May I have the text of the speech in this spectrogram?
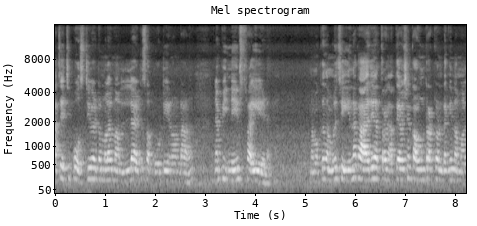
ആ ചേച്ചി പോസിറ്റീവായിട്ട് നമ്മളെ നല്ലതായിട്ട് സപ്പോർട്ട് ചെയ്യണോണ്ടാണ് ഞാൻ പിന്നെയും ട്രൈ ചെയ്യണേ. നമുക്ക് നമ്മൾ ചെയ്യുന്ന കാര്യം അത്ര അത്യാവശ്യം കൗണ്ടറൊക്കെ ഉണ്ടെങ്കിൽ നമ്മൾ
